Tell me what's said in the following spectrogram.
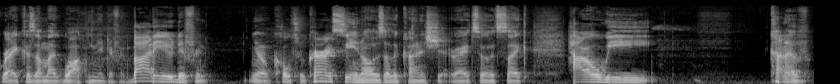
right because I'm like walking in a different body, a different you know cultural currency, and all this other kind of shit, right? So it's like how are we kind of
